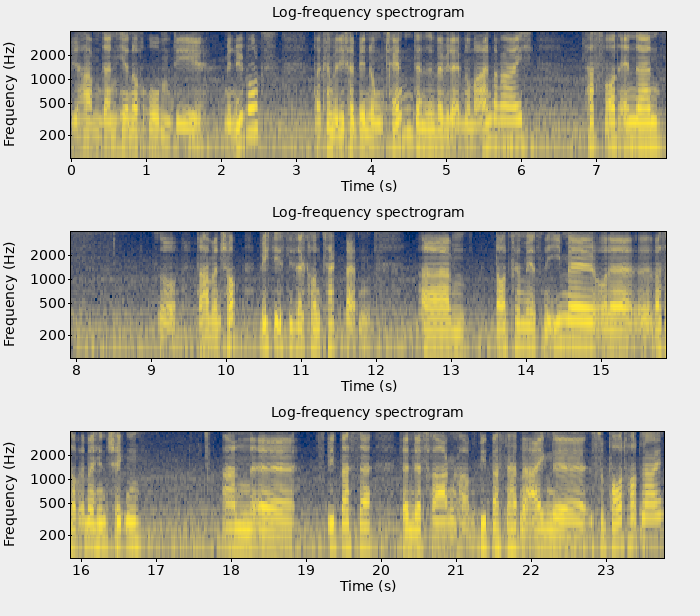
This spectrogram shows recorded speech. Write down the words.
Wir haben dann hier noch oben die Menübox. Da können wir die Verbindungen trennen, dann sind wir wieder im normalen Bereich. Passwort ändern. So, da haben wir einen Shop. Wichtig ist dieser Kontaktbutton. Ähm, Dort können wir jetzt eine E-Mail oder äh, was auch immer hinschicken an äh, Speedbuster, wenn wir Fragen haben. Speedbuster hat eine eigene Support-Hotline,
